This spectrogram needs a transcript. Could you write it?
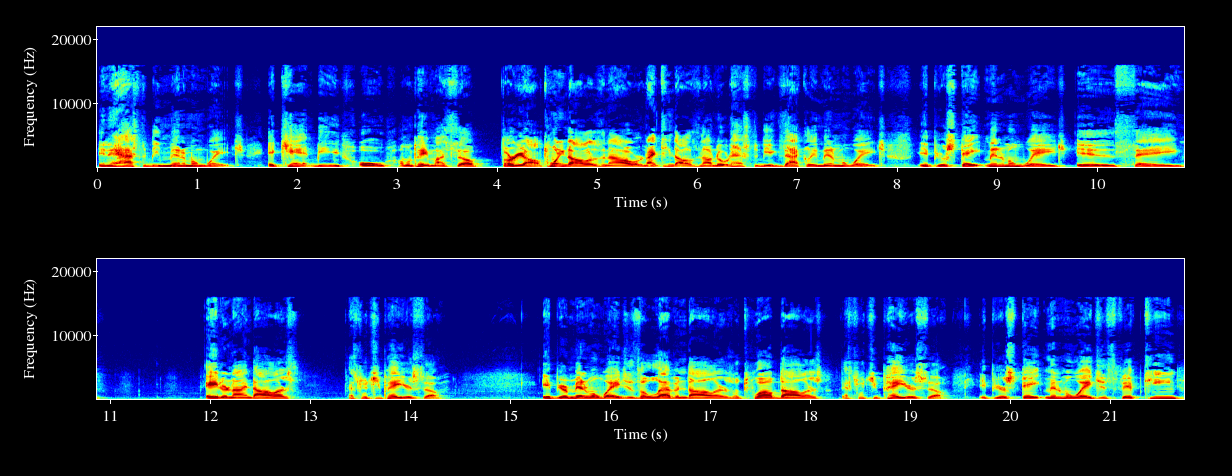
and it has to be minimum wage. It can't be oh I'm gonna pay myself thirty dollars, twenty dollars an hour, nineteen dollars an hour. No, it has to be exactly minimum wage. If your state minimum wage is say eight or nine dollars, that's what you pay yourself. If your minimum wage is eleven dollars or twelve dollars, that's what you pay yourself. If your state minimum wage is fifteen,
